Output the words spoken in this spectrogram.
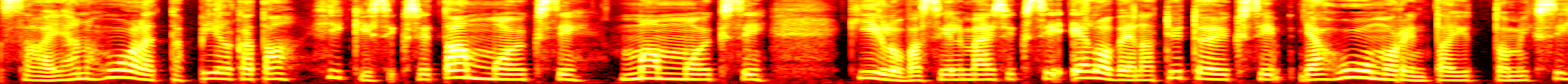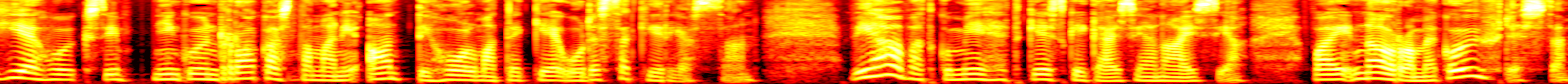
saa ihan huoletta pilkata hikisiksi tammoiksi, mammoiksi, kiiluvasilmäisiksi elovena tytöiksi ja huumorintajuttomiksi hiehoiksi, niin kuin rakastamani Antti Holma tekee uudessa kirjassaan. Vihaavatko miehet keskikäisiä naisia vai naurammeko yhdessä?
